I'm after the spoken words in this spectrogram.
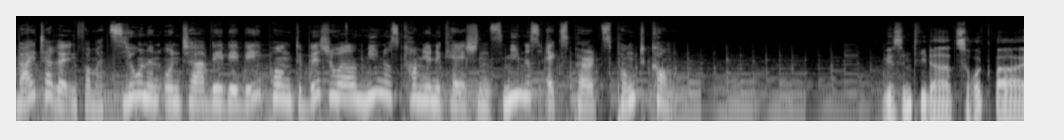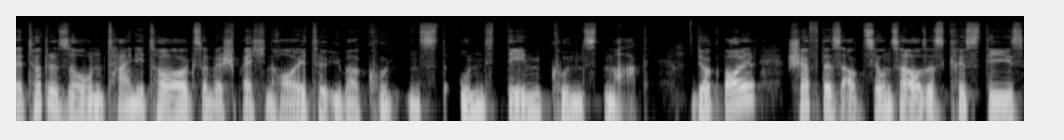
Weitere Informationen unter www.visual-communications-experts.com. Wir sind wieder zurück bei Turtle Zone Tiny Talks und wir sprechen heute über Kunst und den Kunstmarkt. Dirk Boll, Chef des Auktionshauses Christie's,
